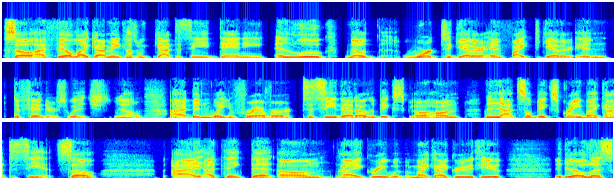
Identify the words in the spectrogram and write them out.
So I feel like I mean because we got to see Danny and Luke, you know, work together and fight together in Defenders, which you know I've been waiting forever to see that on the big uh, on the not so big screen, but I got to see it. So I I think that um I agree with Mike. I agree with you. You know, let's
